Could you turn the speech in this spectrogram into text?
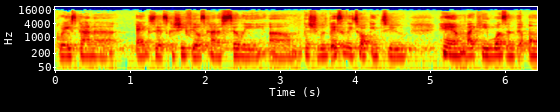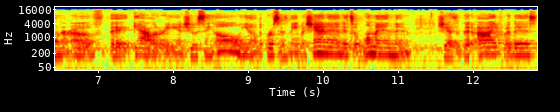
Grace kind of exits because she feels kind of silly because um, she was basically talking to him like he wasn't the owner of the gallery and she was saying oh you know the person's name is Shannon it's a woman and she has a good eye for this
